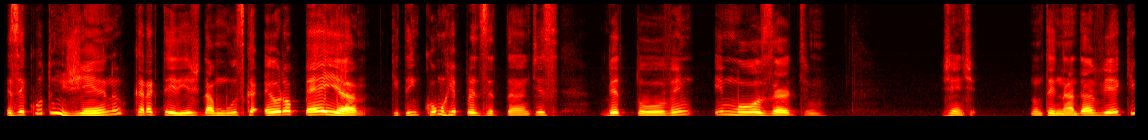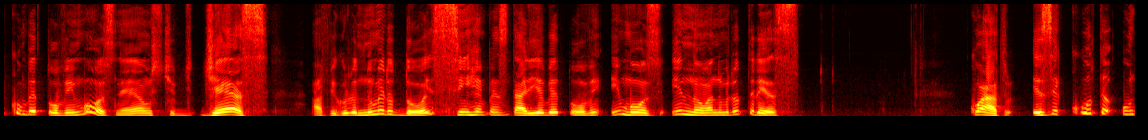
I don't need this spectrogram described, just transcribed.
executa um gênero característico da música europeia, que tem como representantes Beethoven e Mozart. Gente, não tem nada a ver aqui com Beethoven Mozart, né? É um estilo de jazz. A figura número 2 sim representaria Beethoven e Mozart, e não a número 3. 4. Executa um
